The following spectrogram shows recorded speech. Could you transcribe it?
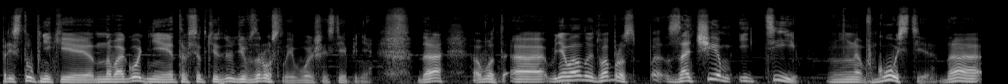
преступники новогодние, это все-таки люди взрослые в большей степени, да, вот. а меня волнует вопрос, зачем идти в гости, да,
